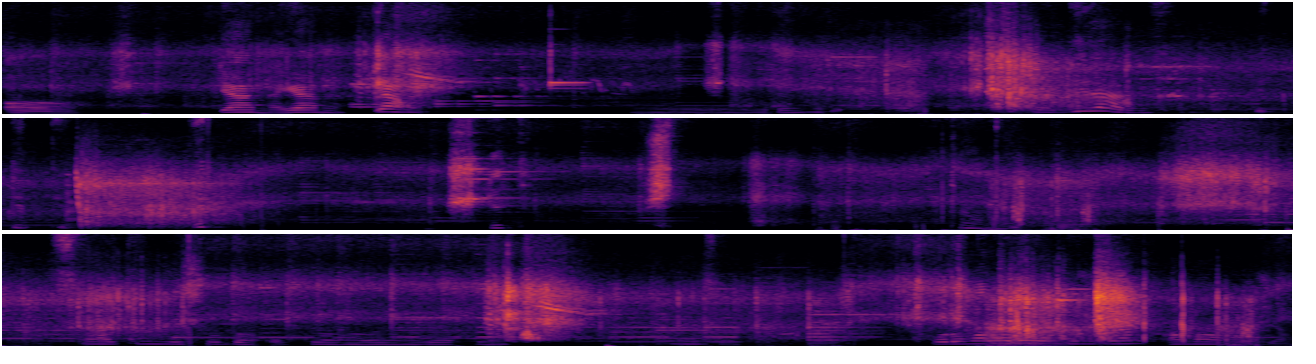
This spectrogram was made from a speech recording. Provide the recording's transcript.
Aa. Gelme gelme gelme. Oo. Ya gider misin? Git git git. Git. Git. Şşt. Tamam. Sakince şuradan okulamalarımızı yapayım. Neyse. Korumaları öldüreceğim ama almayacağım.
